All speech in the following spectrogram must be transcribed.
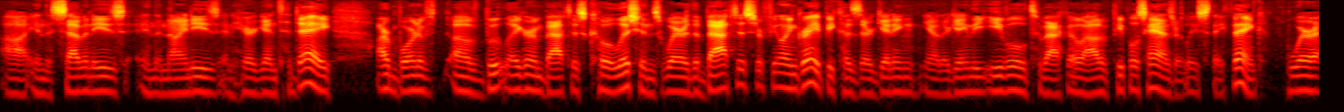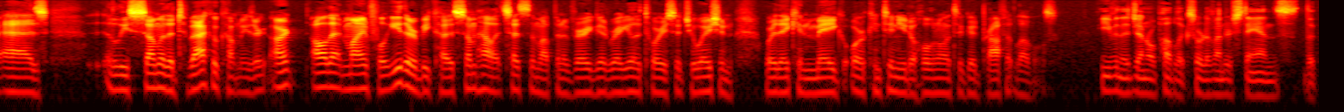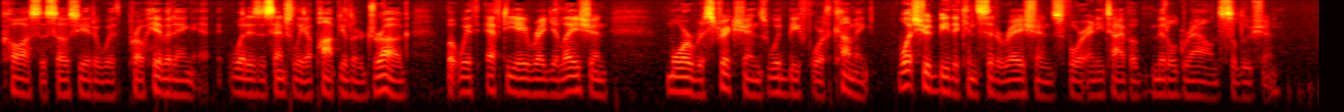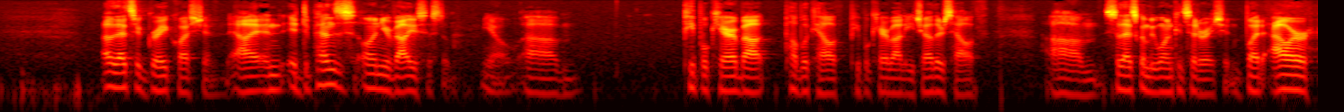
uh, in the 70s, in the 90s, and here again today are born of, of bootlegger and Baptist coalitions where the Baptists are feeling great because they're getting, you know, they're getting the evil tobacco out of people's hands, or at least they think. Whereas at least some of the tobacco companies are, aren't all that mindful either because somehow it sets them up in a very good regulatory situation where they can make or continue to hold on to good profit levels even the general public sort of understands the costs associated with prohibiting what is essentially a popular drug, but with FDA regulation, more restrictions would be forthcoming. What should be the considerations for any type of middle ground solution? Oh, that's a great question, uh, and it depends on your value system. You know, um, people care about public health. People care about each other's health. Um, so that's going to be one consideration. But our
